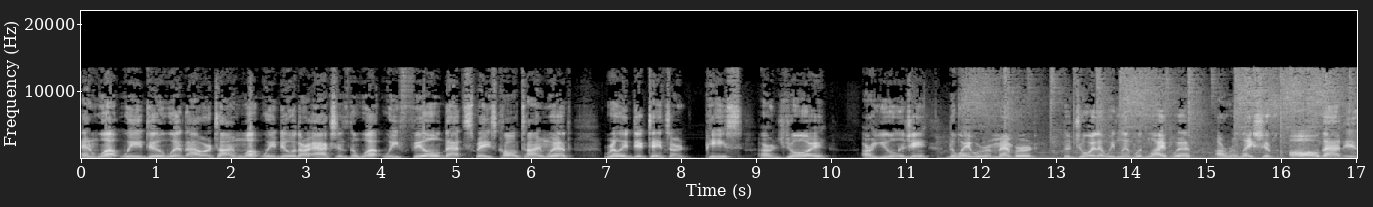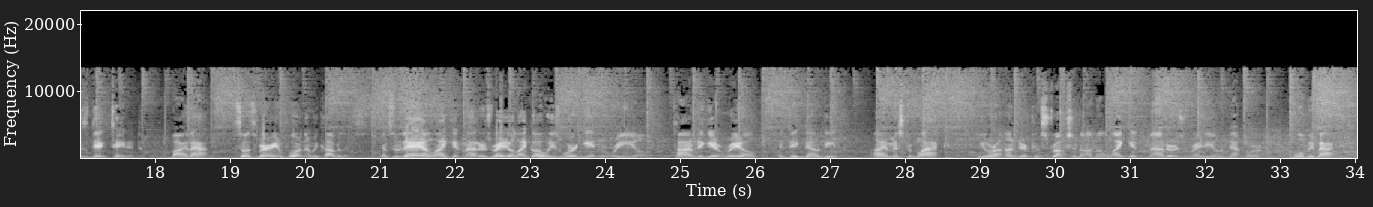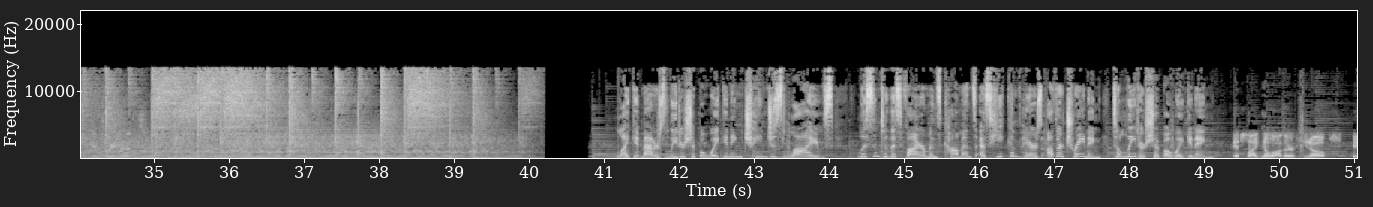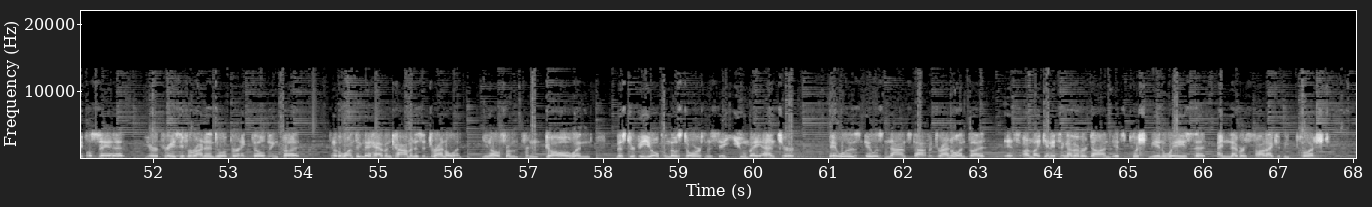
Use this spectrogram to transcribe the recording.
And what we do with our time, what we do with our actions, the what we fill that space called time with really dictates our peace, our joy, our eulogy, the way we're remembered, the joy that we live with life with, our relationships, all that is dictated by that. So it's very important that we cover this. And so today on Like It Matters Radio, like always, we're getting real. Time to get real and dig down deep. I am Mr. Black. You are under construction on the Like It Matters Radio Network. We'll be back in three minutes. Like It Matters Leadership Awakening changes lives. Listen to this fireman's comments as he compares other training to Leadership Awakening. It's like no other. You know, people say that you're crazy for running into a burning building, but you know the one thing they have in common is adrenaline. You know, from from go when Mr. V opened those doors and said you may enter, it was it was nonstop adrenaline, but it's unlike anything I've ever done. It's pushed me in ways that I never thought I could be pushed.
